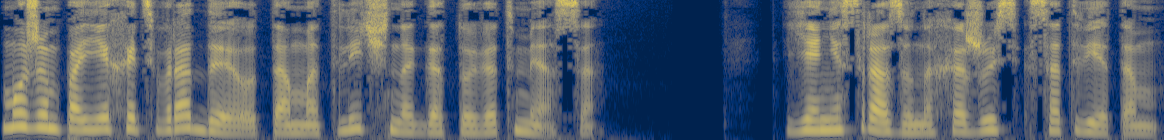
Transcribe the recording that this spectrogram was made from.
Можем поехать в Родео, там отлично готовят мясо. Я не сразу нахожусь с ответом.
